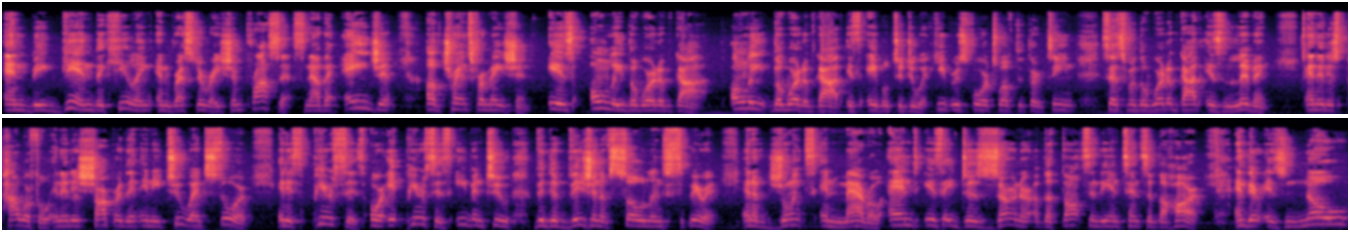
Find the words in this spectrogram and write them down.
and begin the healing and restoration process. Now, the agent of transformation is only the Word of God. Only the word of God is able to do it. Hebrews 4 12 to 13 says, For the word of God is living and it is powerful and it is sharper than any two edged sword. It is pierces or it pierces even to the division of soul and spirit and of joints and marrow and is a discerner of the thoughts and the intents of the heart. And there is no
